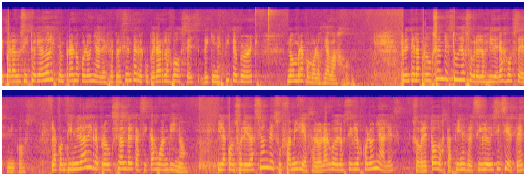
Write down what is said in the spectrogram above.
que para los historiadores temprano coloniales representa recuperar las voces de quienes Peter Burke nombra como los de abajo. Frente a la producción de estudios sobre los liderazgos étnicos, la continuidad y reproducción del cacicazgo andino y la consolidación de sus familias a lo largo de los siglos coloniales, sobre todo hasta fines del siglo XVII,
